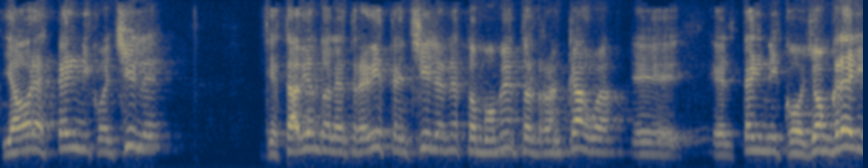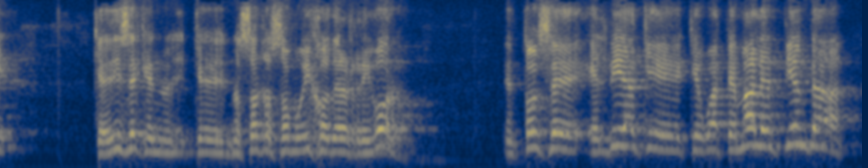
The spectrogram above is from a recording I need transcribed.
y ahora es técnico en Chile, que está viendo la entrevista en Chile en estos momentos en Rancagua, eh, el técnico John Gray, que dice que, nosotros somos hijos del rigor. Entonces, el día que, Guatemala entienda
